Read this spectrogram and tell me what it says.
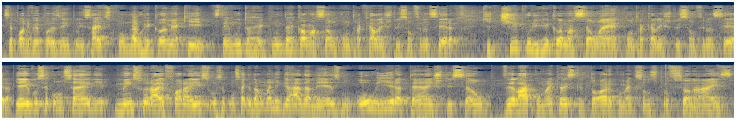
Você pode ver, por exemplo, em sites como Reclame Aqui. Se tem muita, muita reclamação contra aquela instituição financeira, que tipo de reclamação é contra aquela instituição financeira. E aí você consegue mensurar. E fora isso, você consegue dar uma ligada mesmo ou ir até a instituição, ver lá como é que é o escritório, como é que são os profissionais,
